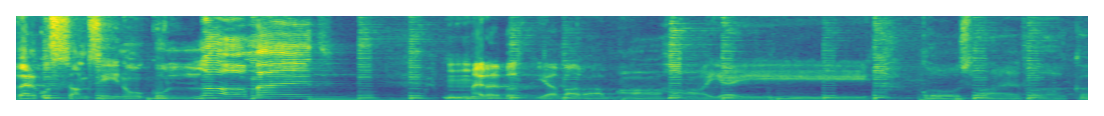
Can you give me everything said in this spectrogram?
Silver, kus on sinu kullamäed? merepõhja vara maha jäi koos laevaga.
